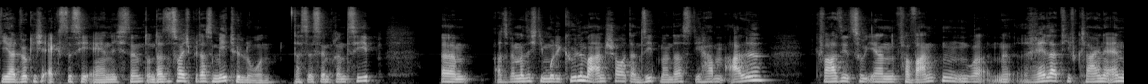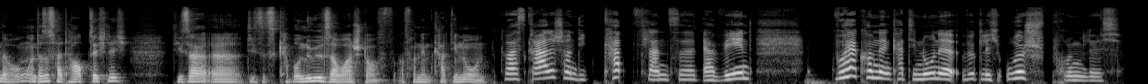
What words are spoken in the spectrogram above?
die halt wirklich Ecstasy ähnlich sind. Und das ist zum Beispiel das Methylon. Das ist im Prinzip, ähm, also wenn man sich die Moleküle mal anschaut, dann sieht man das. Die haben alle quasi zu ihren Verwandten nur eine relativ kleine Änderung und das ist halt hauptsächlich dieser äh, dieses Carbonylsauerstoff von dem Katinon. Du hast gerade schon die Katpflanze erwähnt. Woher kommen denn Katinone wirklich ursprünglich?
